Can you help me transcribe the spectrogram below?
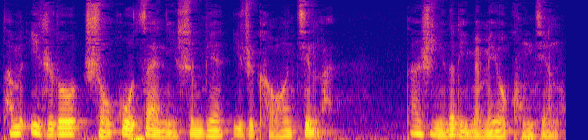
他们一直都守护在你身边，一直渴望进来，但是你的里面没有空间了。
